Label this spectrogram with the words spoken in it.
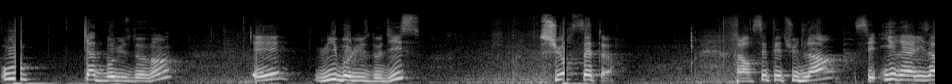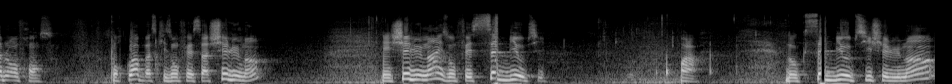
ou 4 bolus de 20 et 8 bolus de 10 sur 7 heures. Alors cette étude-là, c'est irréalisable en France. Pourquoi? Parce qu'ils ont fait ça chez l'humain. Et chez l'humain, ils ont fait 7 biopsies. Voilà. Donc 7 biopsies chez l'humain,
